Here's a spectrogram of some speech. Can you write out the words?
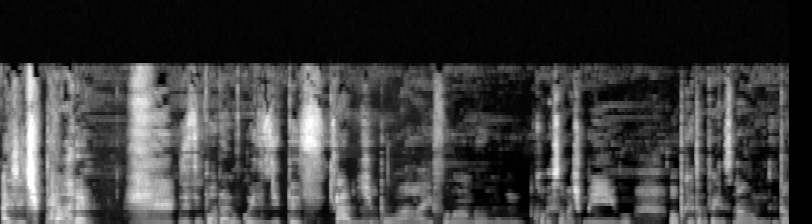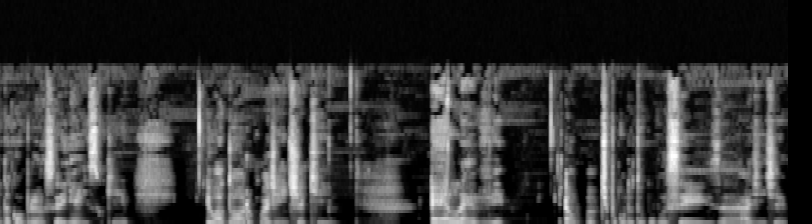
a gente para de se importar com coisitas, sabe? Uhum. Tipo, ai, fulano não conversou mais comigo. Ou porque tu não fez isso. Não, não tem tanta cobrança. E é isso que eu adoro com a gente é que é leve. É, tipo, quando eu tô com vocês, a, a gente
